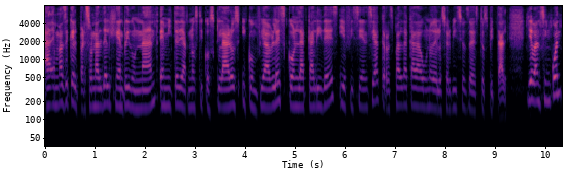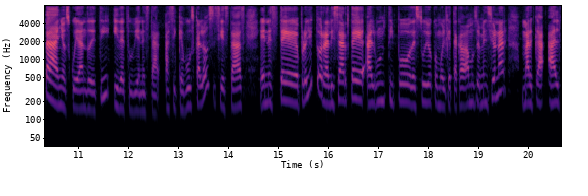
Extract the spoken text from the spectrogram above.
además de que el personal del Henry Dunant emite diagnósticos claros y confiables con la calidez y eficiencia que respalda cada uno de los servicios de este hospital. Llevan 50 años cuidando de ti y de tu bienestar, así que búscalos si estás en este proyecto realizarte algún tipo de estudio como el que te acabamos de mencionar, marca al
